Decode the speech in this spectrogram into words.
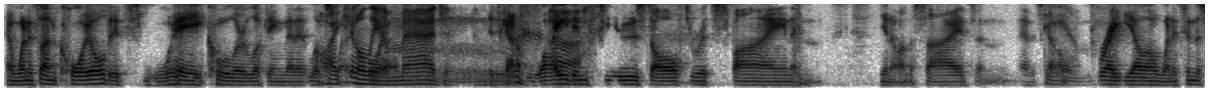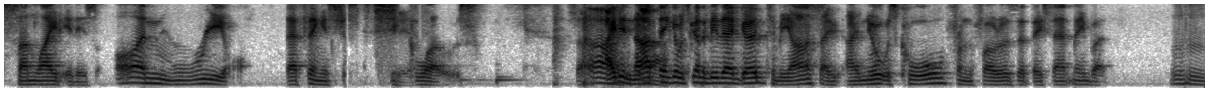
And when it's uncoiled, it's way cooler looking than it looks. Oh, I can only coiled. imagine. It's got white infused all through its spine and you know on the sides and and it's got a bright yellow. When it's in the sunlight, it is unreal. That thing is just Shit. it glows. So oh, I did not God. think it was going to be that good. To be honest, I, I knew it was cool from the photos that they sent me, but mm-hmm.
